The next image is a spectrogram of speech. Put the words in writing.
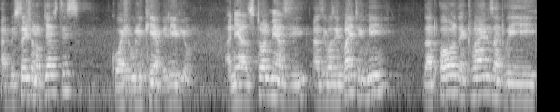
administration of justice kuwashughulikia vilivyo. And he has told me as he, as he was inviting me that all the clients that we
